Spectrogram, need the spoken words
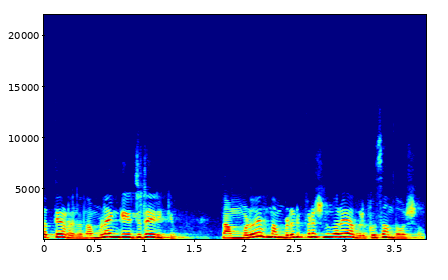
സത്യമാണല്ലോ നമ്മൾ എൻഗേജ്ഡ് ആയിരിക്കും. നമ്മൾ നമ്മുടെ ഡിപ്രഷൻ കുറയും അവർക്കും സന്തോഷം.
